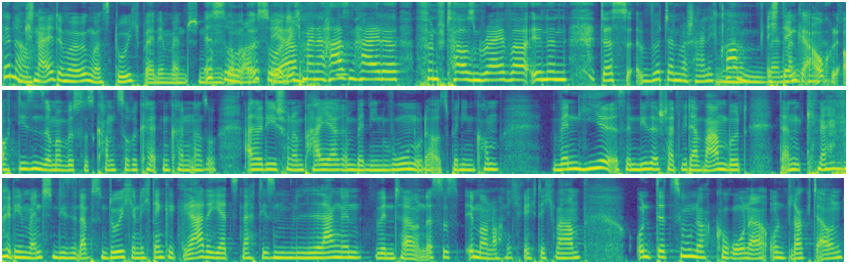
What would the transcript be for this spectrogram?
genau. knallt immer irgendwas durch bei den Menschen. Ist so, Sommer. ist so. Ja. Ich meine, Hasenheide, 5000 RaverInnen, das wird dann wahrscheinlich kommen. Ja. Ich denke, auch, auch diesen Sommer wirst du es kaum zurückhalten können. Also alle, die schon ein paar Jahre in Berlin wohnen oder aus Berlin kommen, wenn hier es in dieser Stadt wieder warm wird, dann knallen bei den Menschen diese Synapsen durch. Und ich denke, gerade jetzt nach diesem langen Winter, und es ist immer noch nicht richtig warm, und dazu noch Corona und Lockdown,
